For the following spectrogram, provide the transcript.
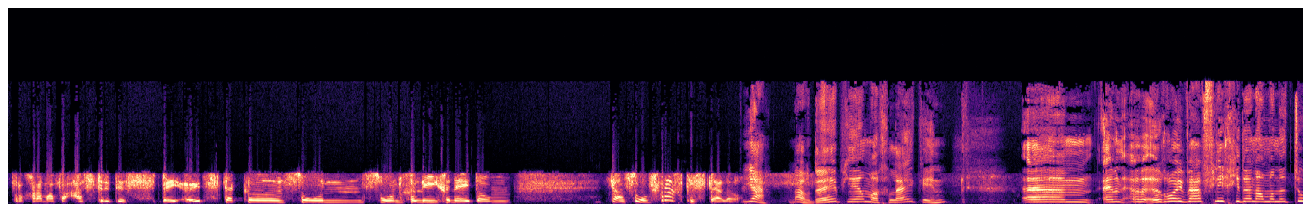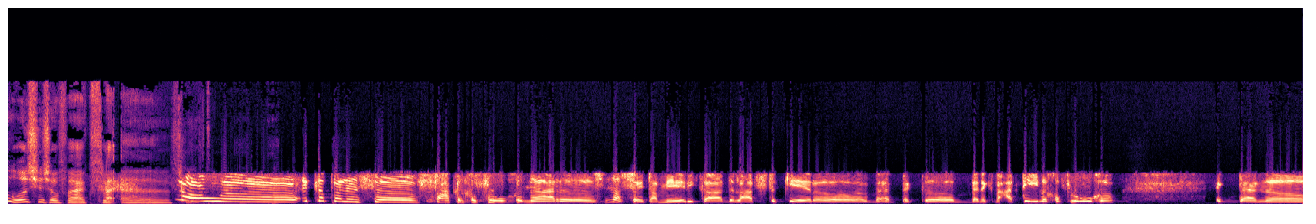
programma van Astrid is bij uitstek eh, zo'n zo'n gelegenheid om ja, zo'n vraag te stellen. Ja, nou, daar heb je helemaal gelijk in. Ehm, en eh, Roy, waar vlieg je dan allemaal naartoe als je zo vaak vliegt? Nou, eh, ik heb wel eens eh, vaker gevlogen naar, eh, naar Zuid-Amerika. De laatste keren heb ik, eh, ben ik naar Athene gevlogen. Ik ben eh,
